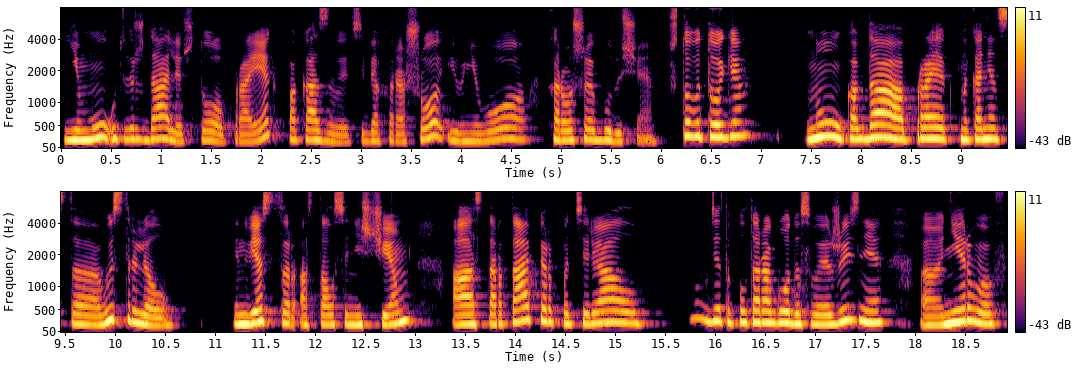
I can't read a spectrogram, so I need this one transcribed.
ему утверждали, что проект показывает себя хорошо и у него хорошее будущее. Что в итоге? Ну, когда проект наконец-то выстрелил, инвестор остался ни с чем, а стартапер потерял ну, где-то полтора года своей жизни, э, нервов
